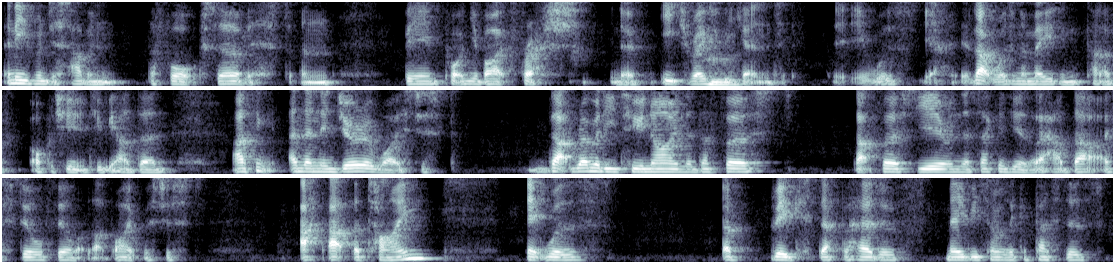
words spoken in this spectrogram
and even just having the fork serviced and being put on your bike fresh you know each race mm. weekend it, was yeah that was an amazing kind of opportunity we had then i think and then enduro wise just that remedy 29 and the first that first year and the second year that i had that i still feel like that bike was just at, at the time it was a big step ahead of maybe some of the competitors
